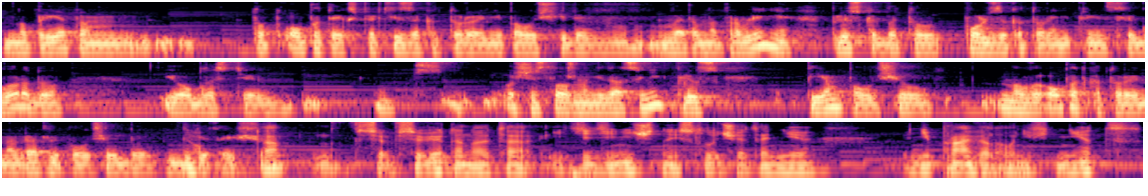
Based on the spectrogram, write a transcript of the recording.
но при этом тот опыт и экспертиза, которую они получили в, в этом направлении, плюс как бы ту пользу, которую они принесли городу и области, очень сложно недооценить. Плюс PM получил новый опыт, который навряд ли получил бы где-то ну, еще. Да, все, все верно, но это единичный случай, это не, не правило. У них нет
